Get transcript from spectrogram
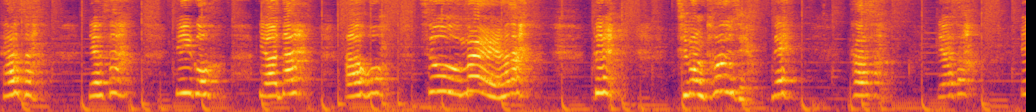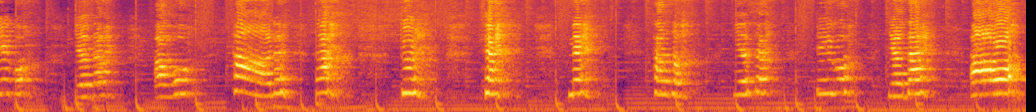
다섯 여섯 일곱 여덟 아홉 스물 하나 둘 지방 털어주세요. 네 다섯 여섯 일곱 여덟 아홉 서른 하나 둘 셋 넷 다섯 여섯 일곱 여덟 아홉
